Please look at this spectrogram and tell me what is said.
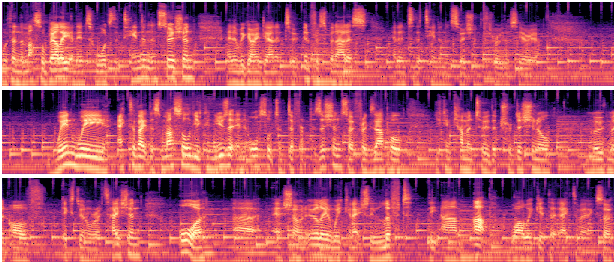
within the muscle belly and then towards the tendon insertion and then we're going down into infraspinatus and into the tendon insertion through this area. When we activate this muscle, you can use it in all sorts of different positions. So for example, you can come into the traditional movement of external rotation, or uh, as shown earlier, we can actually lift the arm up while we get that activating. So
